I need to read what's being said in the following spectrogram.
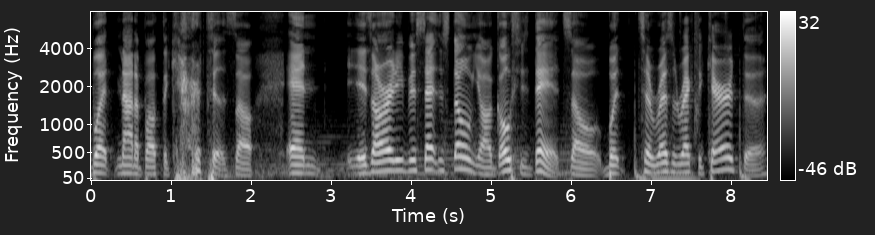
but not about the character. So, and it's already been set in stone, y'all. Ghost is dead. So, but to resurrect the character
